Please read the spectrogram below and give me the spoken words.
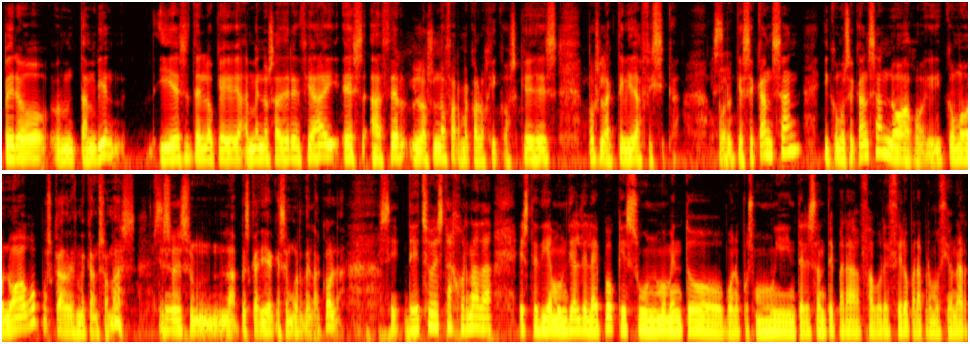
Pero mm, también y es de lo que menos adherencia hay, es hacer los no farmacológicos, que es pues la actividad física porque se cansan y como se cansan no hago y como no hago pues cada vez me canso más. Eso es una pescadilla que se muerde la cola. Sí, de hecho esta jornada, este Día Mundial de la EPOC es un momento bueno, pues muy interesante para favorecer o para promocionar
